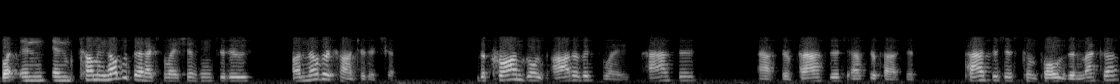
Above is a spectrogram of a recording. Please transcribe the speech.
But in, in coming up with that explanation, he introduced another contradiction. The Quran goes out of its way, passage after passage after passage. Passage is composed in Mecca,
